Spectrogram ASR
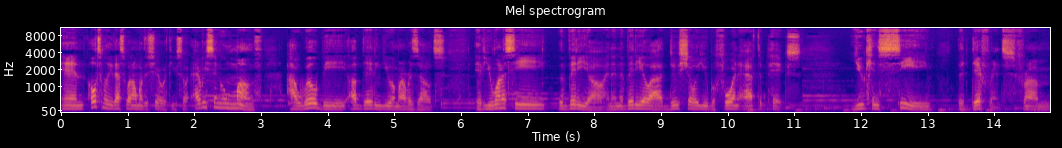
And ultimately, that's what I want to share with you. So every single month, I will be updating you on my results. If you want to see the video, and in the video, I do show you before and after pics, you can see the difference from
